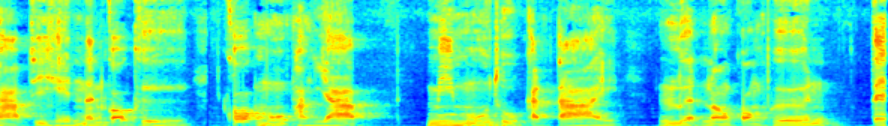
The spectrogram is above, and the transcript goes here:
ภาพที่เห็นนั่นก็คือคอกหมูผังยับ มีหมูถูกกัดตาย เลือดนองกองพื้น แต่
